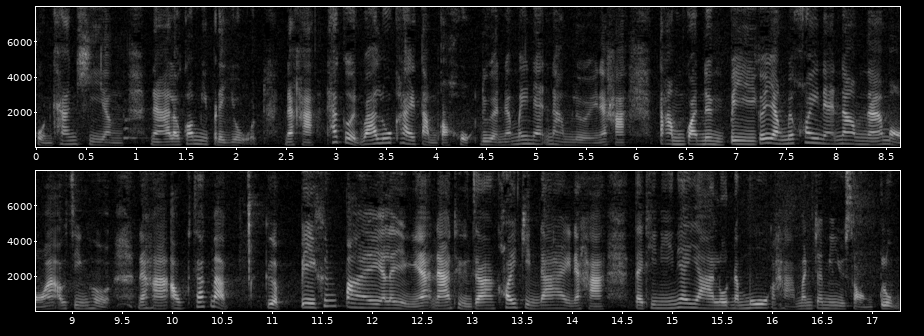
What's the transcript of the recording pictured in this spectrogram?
ผลข้างเคียงนะแล้วก็มีประโยชน์นะคะ ถ้าเกิดว่าลูกใครต่ำกว่า 6 เดือนเนี่ยไม่แนะนำเลยนะคะ ต่ำกว่า 1 ปีก็ยังไม่ค่อยแนะนำนะหมอเอาจริงเหอะนะคะ เอาสักแบบ เกือบปีขึ้นไปอะไรอย่างเงี้ยนะถึงจะค่อยกินได้นะคะ แต่ทีนี้เนี่ยยาลดน้ำมูกอะค่ะมันจะมีอยู่ 2 กลุ่ม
